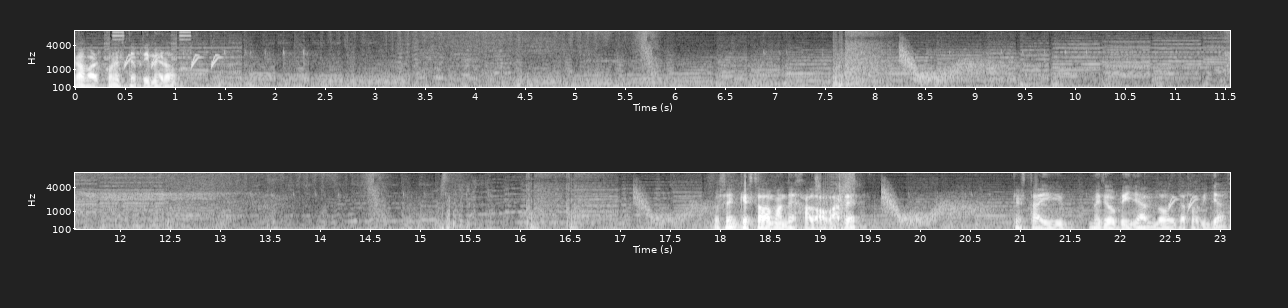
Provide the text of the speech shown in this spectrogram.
Acabar con este primero. No sé en qué estado me han dejado a Barret. Que está ahí medio brillando y de rodillas.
